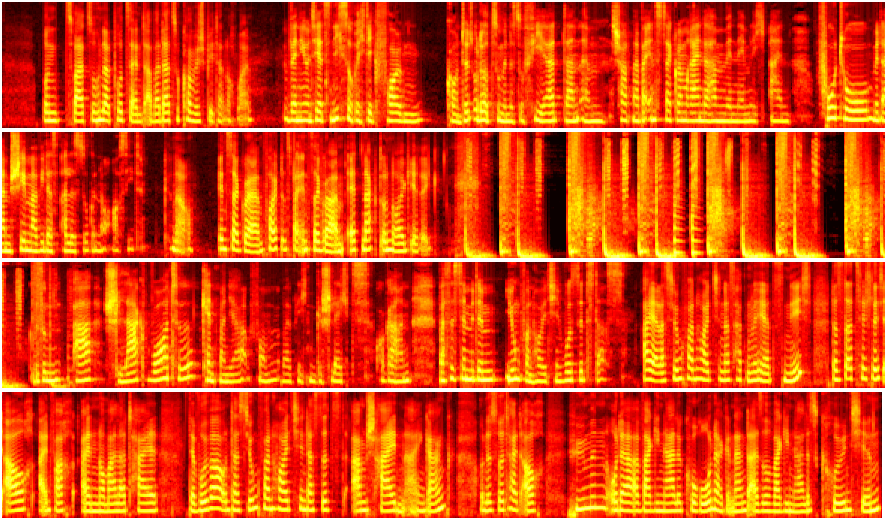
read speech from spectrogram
Und zwar zu 100 Prozent, aber dazu kommen wir später nochmal. Wenn ihr uns jetzt nicht so richtig folgen konntet, oder zumindest Sophia, dann ähm, schaut mal bei Instagram rein. Da haben wir nämlich ein Foto mit einem Schema, wie das alles so genau aussieht. Genau. Instagram, folgt uns bei Instagram, nackt und neugierig. So ein paar Schlagworte kennt man ja vom weiblichen Geschlechtsorgan. Was ist denn mit dem Jungfernhäutchen? Wo sitzt das? Ah ja, das Jungfernhäutchen, das hatten wir jetzt nicht. Das ist tatsächlich auch einfach ein normaler Teil der Vulva und das Jungfernhäutchen, das sitzt am Scheideneingang und es wird halt auch Hymen oder vaginale Corona genannt, also vaginales Krönchen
